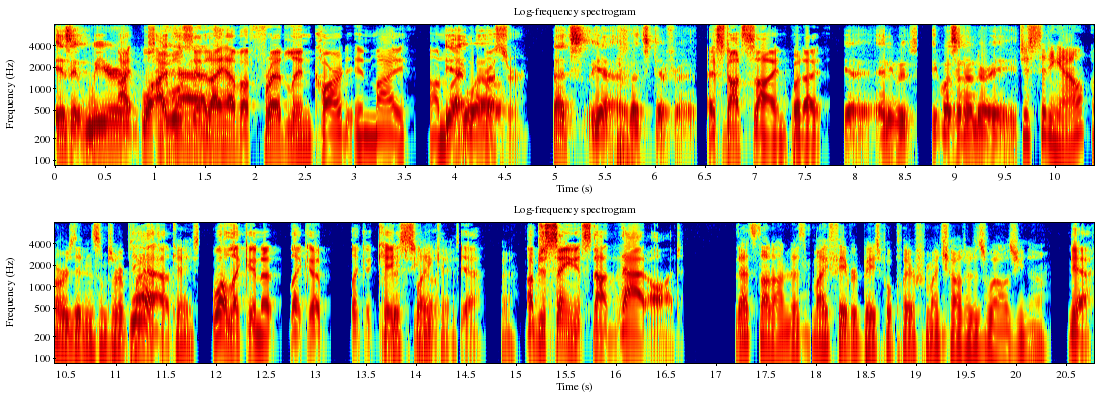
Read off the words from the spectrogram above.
Is it weird? I, well, I will say that I have a Fred Lynn card in my on my Yeah, well. dresser. That's yeah, that's different. It's not signed, but I Yeah, and he was he wasn't underage. Just sitting out, or is it in some sort of plastic Yeah. case? well, like in a like a like a case, display you know? case. Yeah, Okay. I'm just saying it's not that odd. That's not on. That's my favorite baseball player from my childhood, as well as you know. Yeah,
